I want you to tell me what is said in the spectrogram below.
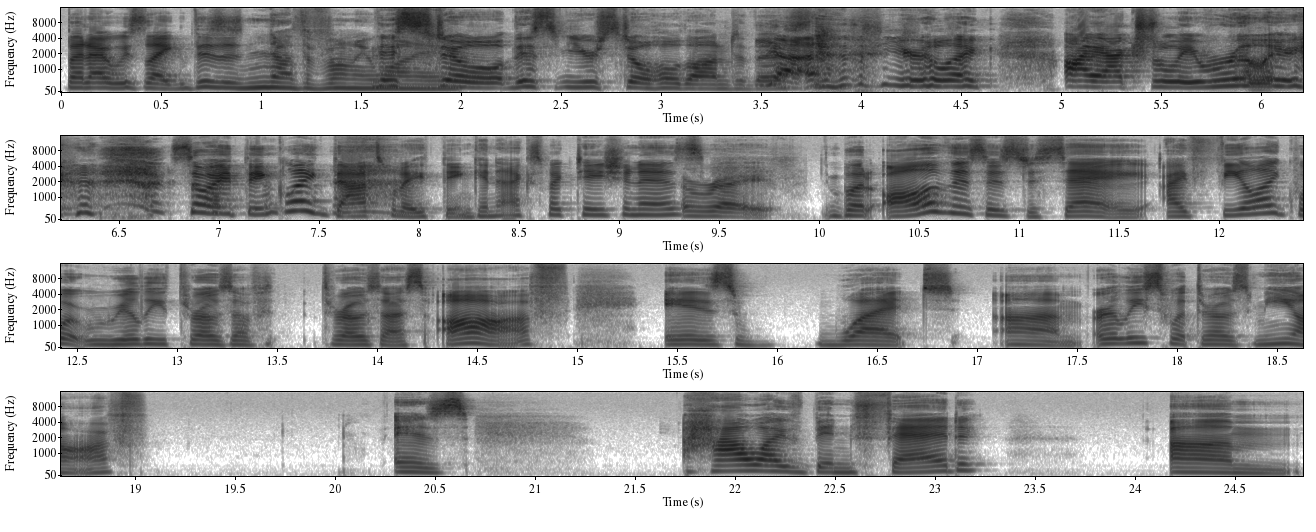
But I was like, this is not the phone I This wanted. still, this you're still hold on to this. Yeah. you're like, I actually really. so I think like that's what I think an expectation is. right. But all of this is to say, I feel like what really throws off throws us off is what, um, or at least what throws me off, is how I've been fed, um,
